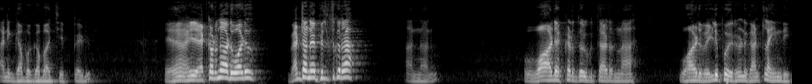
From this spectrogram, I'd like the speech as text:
అని గబగబా చెప్పాడు. ఎక్కడున్నాడు వాడు? వెంటనే పిలుచుకురా అన్నాను. వాడెక్కడ దొరుకుతాడన్నా? వాడు వెళ్ళిపోయి రెండు గంటలైంది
